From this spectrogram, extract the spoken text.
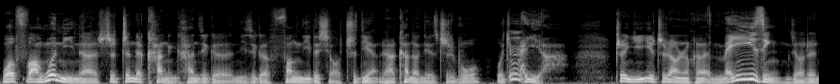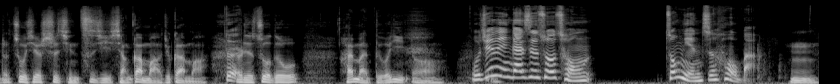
我访问你呢，是真的看你看这个你这个方尼的小吃店，然后看到你的直播，我就哎呀，郑怡一直让人很 amazing，叫这做些事情自己想干嘛就干嘛，对，而且做的都还蛮得意啊。我觉得应该是说从。中年之后吧，嗯，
